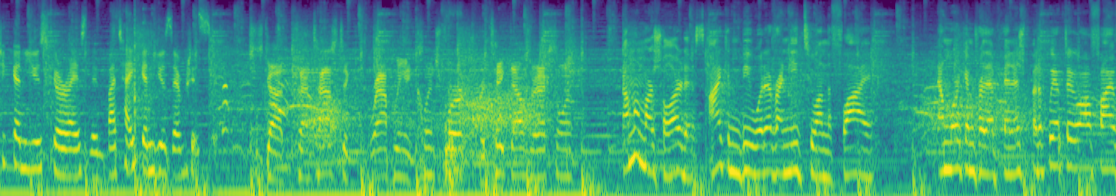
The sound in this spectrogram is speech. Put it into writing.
She can use her wrestling, but I can use everything. She's got fantastic grappling and clinch work. Her takedowns are excellent. I'm a martial artist. I can be whatever I need to on the fly. I'm working for that finish, but if we have to go all five,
